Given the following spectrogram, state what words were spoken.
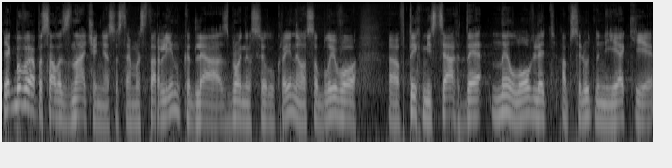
Як би ви описали значення системи Starlink для збройних сил України, особливо е, в тих місцях, де не ловлять абсолютно ніякі е,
